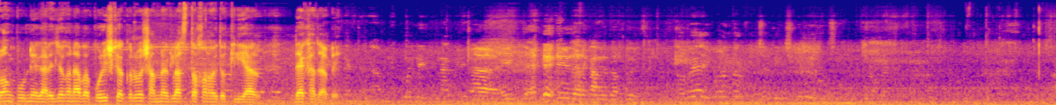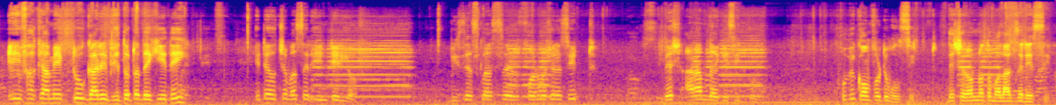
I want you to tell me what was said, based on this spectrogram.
রংপুর নিয়ে গাড়ি যখন আবার পরিষ্কার করবে, সামনের গ্লাস তখন হয়তো ক্লিয়ার দেখা যাবে। এই ফাঁকে আমি একটু গাড়ির ভেতরটা দেখিয়ে দেই। এটা হচ্ছে বাসের ইন্টেরিয়র বিজনেস ক্লাসের ফরমেশনের সিট বেশ আরামদায়ক এই সিটগুলো খুবই কমফোর্টেবল সিট দেশের অন্যতম লাক্সারি সিট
